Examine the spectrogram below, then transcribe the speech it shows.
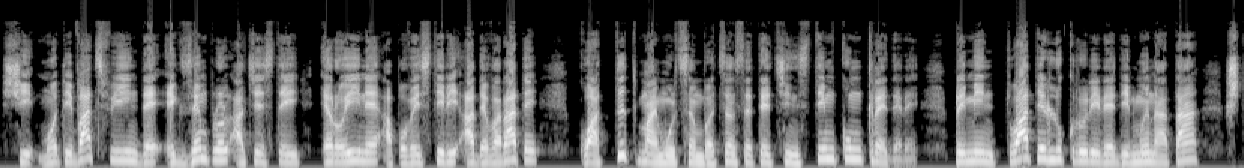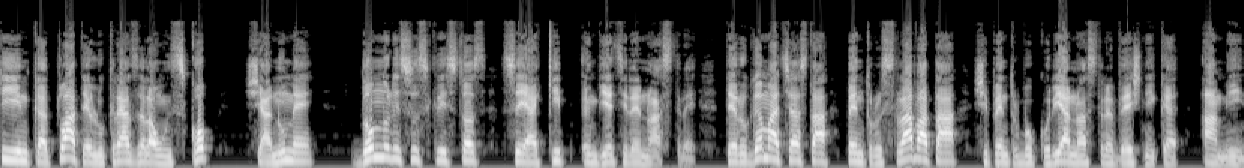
și, motivați fiind de exemplul acestei eroine a povestirii adevărate, cu atât mai mult să învățăm să te cinstim cu încredere, primind toate lucrurile din mâna ta, știind că toate lucrează la un scop și anume Domnul Isus Hristos să ia chip în viețile noastre. Te rugăm aceasta pentru slava ta și pentru bucuria noastră veșnică. Amin.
